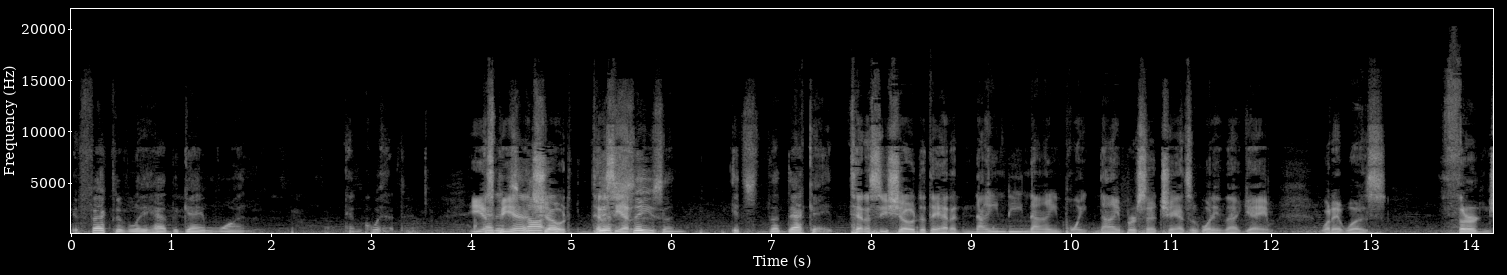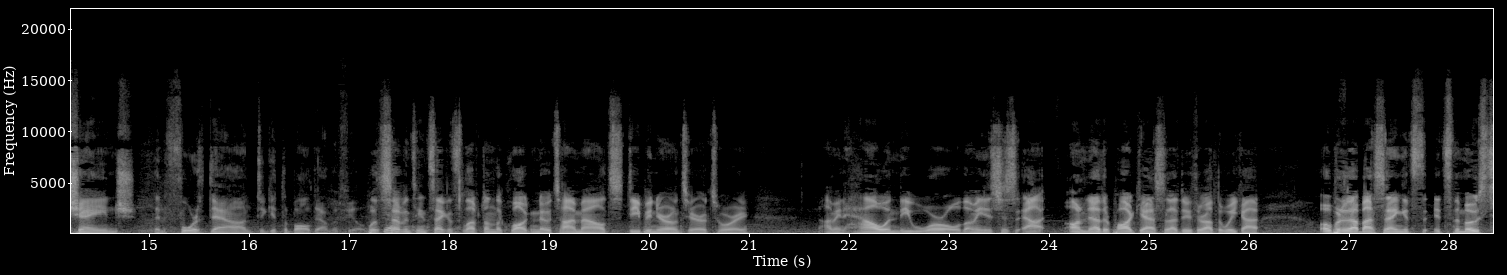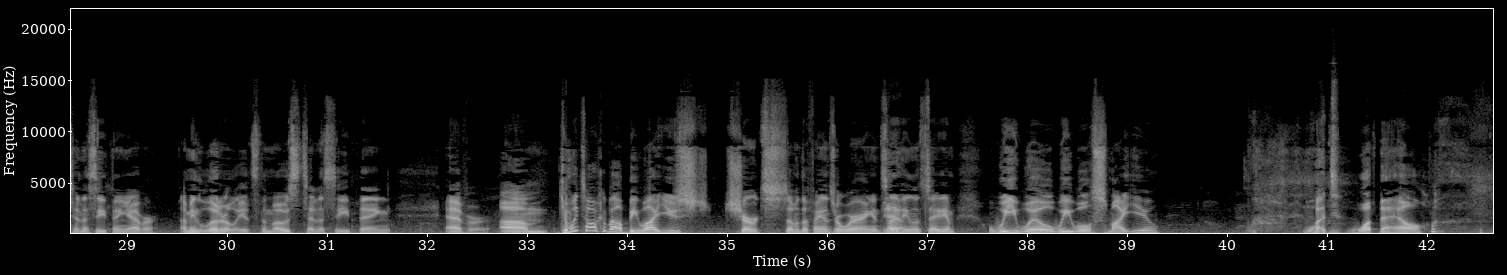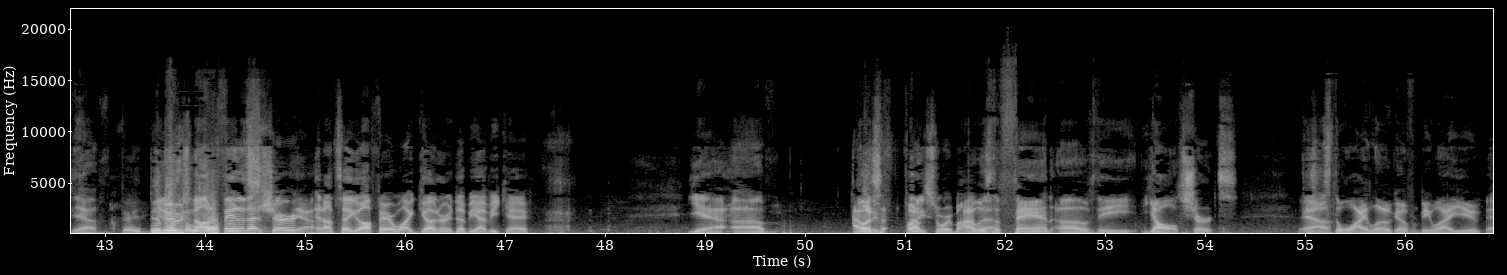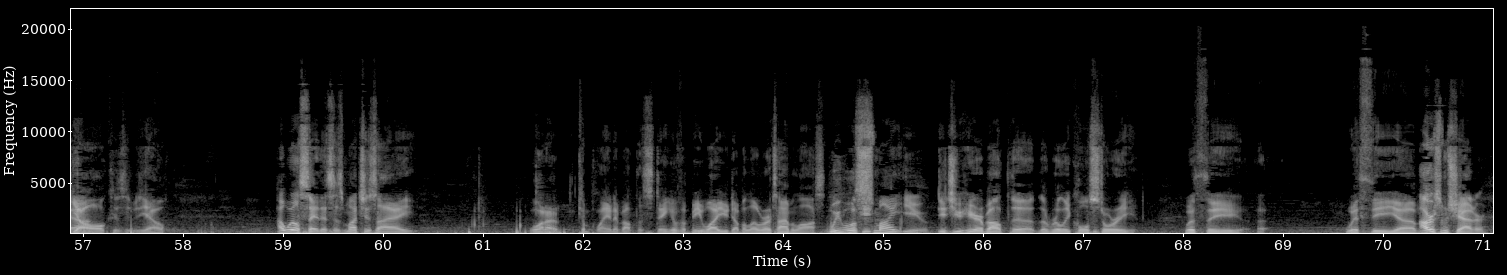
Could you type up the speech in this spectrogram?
Effectively had the game won and quit. And it's ESPN not E showed Tennessee this had season. It's the decade. Tennessee showed that they had a 99.9% chance of winning that game when it was third and change, then fourth down to get the ball down the field. with 17 seconds left on the clock, no timeouts, deep in your own territory. I mean, how in the world? I mean, it's just out, on another podcast that I do throughout the week. I open it up by saying it's it's the most Tennessee thing ever. I mean, literally, it's the most Tennessee thing ever. Um, can we talk about BYU's sh- shirts? Some of the fans are wearing inside Yeah. Neyland Stadium. We will, we will smite you. What? What the hell? Yeah. Very You biblical know who's not a fan of that shirt? Yeah. And I'll tell you off air why Gunner at WIVK. Yeah. Um, I Funny- was funny I- story behind I was that. the fan of the y'all shirts. Yeah. it's the Y logo from BYU, Yeah. y'all. Because you know, I will say this: as much as I want to complain about the sting of a BYU double overtime loss, We will did, smite you. Did you hear about the the really cool story with the uh, with the um, some chatter.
